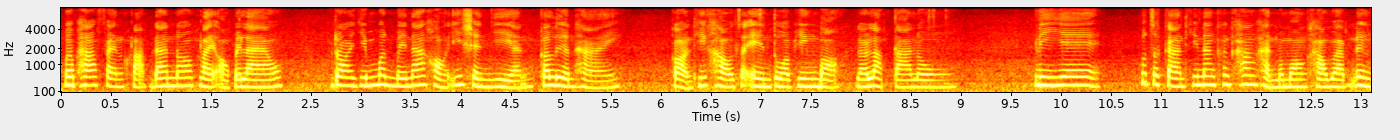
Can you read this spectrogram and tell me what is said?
เมื่อภาพแฟนคลับด้านนอกไหลออกไปแล้ว รอยยิ้มบนใบหน้าของอี้เฉินเหยียนก็เลือนหาย ก่อนที่เขาจะเอนตัวพิงเบาะแล้วหลับตาลง ลีเย่ผู้จัดการที่นั่งข้างๆ หันมามองเขาแวบหนึ่ง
